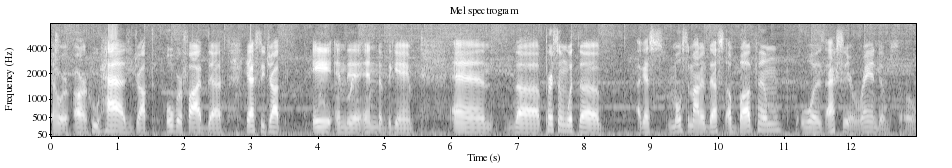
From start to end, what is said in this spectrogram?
or, or who has dropped over five deaths? He actually dropped eight in the end of the game, and the person with the I guess most amount of deaths above him was actually a random. So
